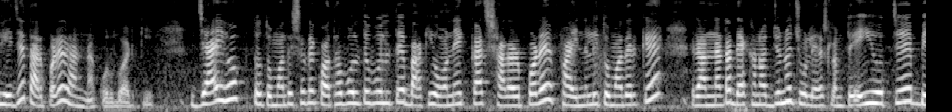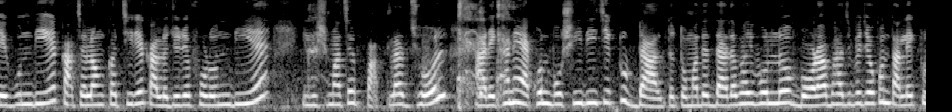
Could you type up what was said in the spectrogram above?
ভেজে তারপরে রান্না করব আর কি। যাই হোক, তো তোমাদের সাথে কথা বলতে বলতে বাকি অনেক কাজ সারার পরে ফাইনালি তোমাদেরকে রান্নাটা দেখানোর জন্য চলে আসলাম। তো এই হচ্ছে বেগুন দিয়ে কাঁচা লঙ্কা চিড়ে, কালো জিরে ফোড়ন দিয়ে ইলিশ মাছের পাতলা ঝোল। আর এখানে এখন বসিয়ে দিয়েছি একটু ডাল। তো তোমাদের দাদাভাই বলল বড়া ভাজবে যখন, তাহলে একটু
